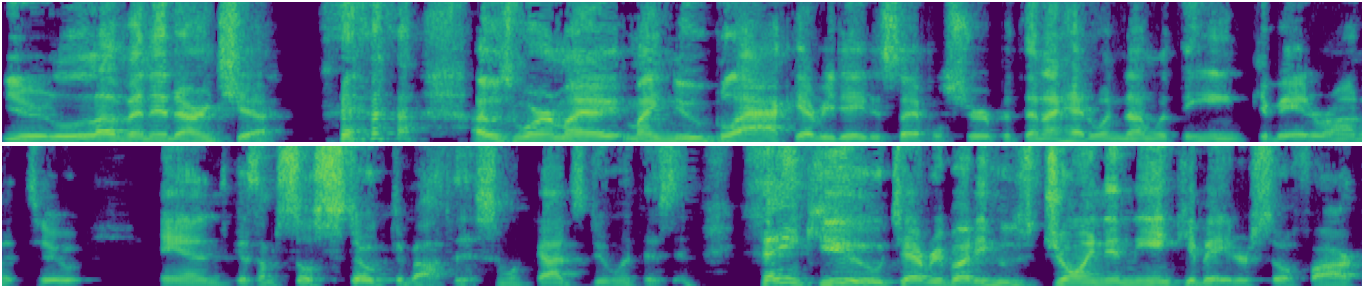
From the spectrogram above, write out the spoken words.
you're loving it, aren't you? I was wearing my my new black everyday disciple shirt, but then I had one done with the incubator on it too. And because I'm so stoked about this and what God's doing with this. And thank you to everybody who's joined in the incubator so far.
